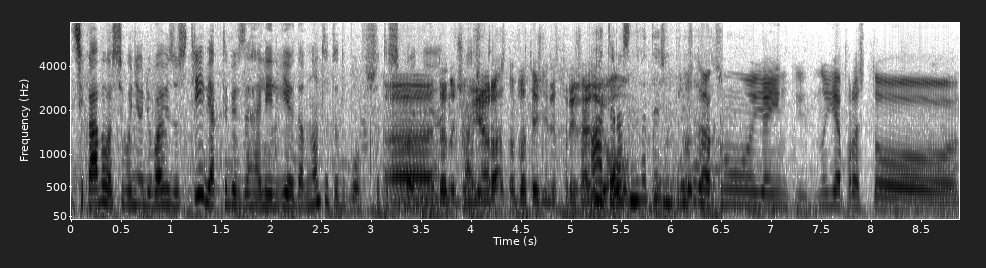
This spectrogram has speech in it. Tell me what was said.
цікавого сьогодні у Львові зустрів. Як тобі взагалі Львів? Давно ти тут був? Що ти сьогодні? А, да, ну чому я раз на два тижні десь приїжджаю до А, ти Львова. раз на два тижні Ну приїжджаєш? так, ну я інк- ну я просто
